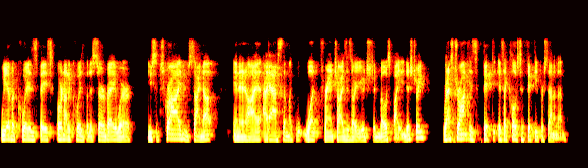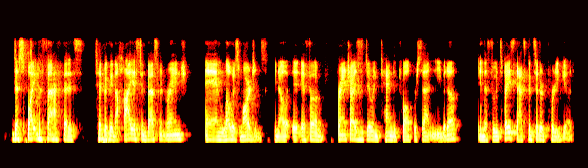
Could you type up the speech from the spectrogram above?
we have a quiz based, or not a quiz, but a survey where you subscribe, you sign up, and then I, I asked them like, what franchises are you interested in most by industry? Restaurant is 50, it's like close to 50% of them, despite the fact that it's typically the highest investment range and lowest margins. You know, if a franchise is doing 10 to 12% in EBITDA in the food space, that's considered pretty good,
